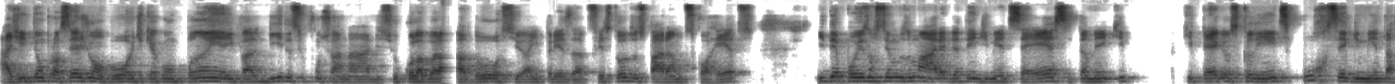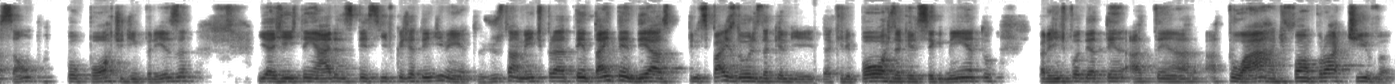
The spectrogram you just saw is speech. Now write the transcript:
A gente tem um processo de onboard que acompanha e valida se o funcionário, se o colaborador, se a empresa fez todos os parâmetros corretos. E depois nós temos uma área de atendimento CS também que, que pega os clientes por segmentação, por, por porte de empresa, e a gente tem áreas específicas de atendimento, justamente para tentar entender as principais dores daquele, daquele porte, daquele segmento, para a gente poder atuar de forma proativa,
